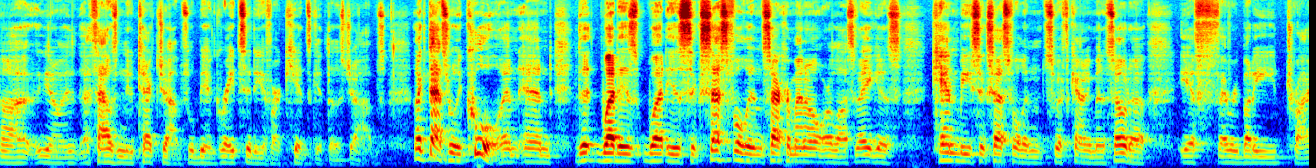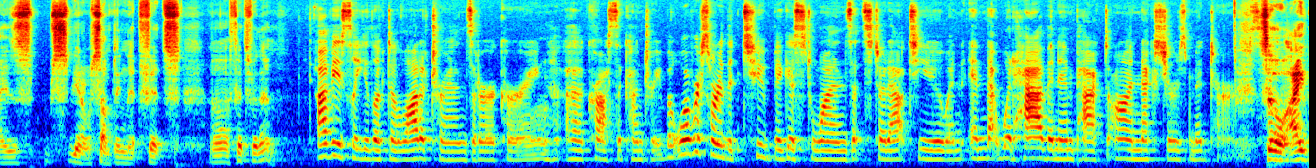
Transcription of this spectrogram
uh, you know a thousand new tech jobs. We'll be a great city if our kids get those jobs. Like that's really cool. And and that what is what is successful in Sacramento or Las Vegas can be successful in Swift County, Minnesota, if everybody tries you know something that fits uh, fits for them. Obviously, you looked at a lot of trends that are occurring uh, across the country, but what were sort of the two biggest ones that stood out to you and, and that would have an impact on next year's midterms? So I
